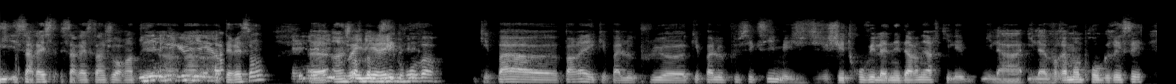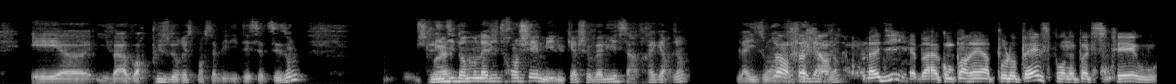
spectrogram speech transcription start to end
il- ça reste, ça reste un joueur inté- Il un- hein. intéressant. Et- Euh, un joueur il comme. Zegrova, qui est pas euh, pareil, qui est pas le plus, euh, qui est pas le plus sexy, mais j'ai j'ai trouvé l'année dernière qu'il est, il a, il a vraiment progressé et euh, il va avoir plus de responsabilités cette saison. Je l'ai Ouais. dit dans mon avis tranché, mais Lucas Chevalier, c'est un vrai gardien. Là, ils ont un Non, vrai gardien. on l'a dit, ben, comparé à Paul Lopez, pour ne pas le citer, ou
